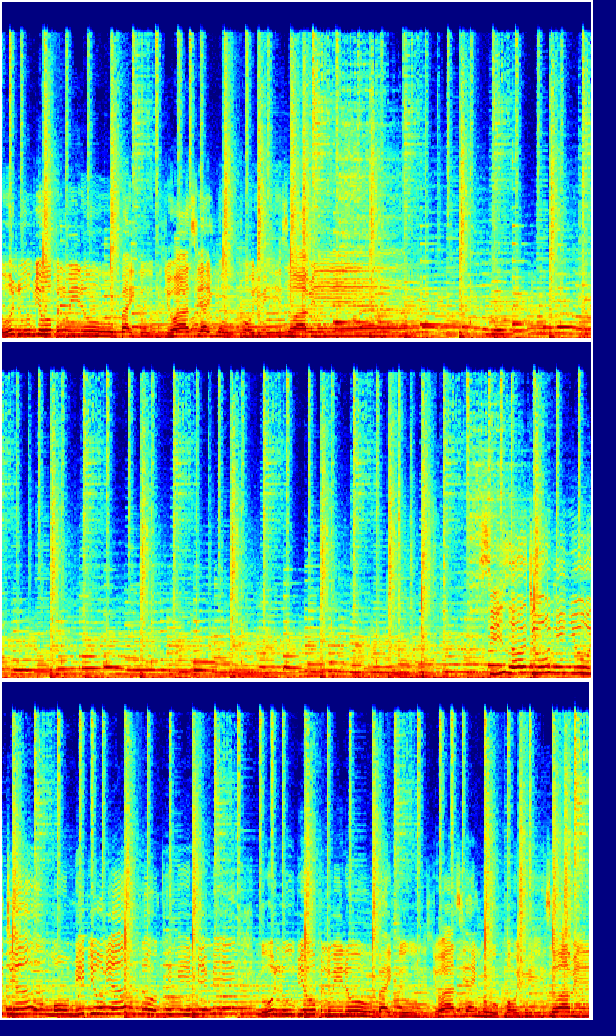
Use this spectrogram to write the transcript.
ကိုလူပြိုပလွေတို့ပိုက်တို့ရွာစရိုက်မှုဖော်၍စွာပင်စီစားကျူးညညူချမ်းမို့မိပြိုပြန်လို့ခင်ငယ်မြင်မြင်ကိုလူပြိုပလွေတို့ပိုက်တို့ရွာစရိုက်မှုဖော်၍စွာပင်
